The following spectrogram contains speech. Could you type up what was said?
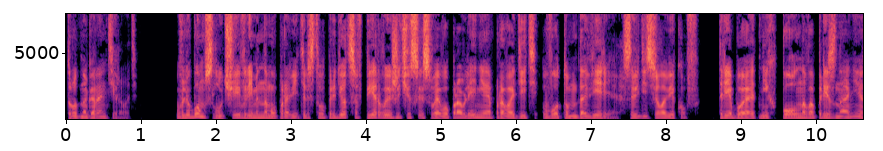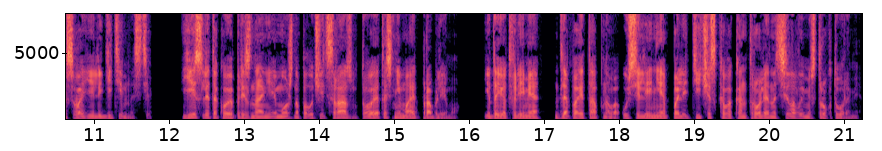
трудно гарантировать. В любом случае, Временному правительству придется в первые же часы своего правления проводить вотум доверия среди силовиков, требуя от них полного признания своей легитимности. Если такое признание можно получить сразу, то это снимает проблему и дает время для поэтапного усиления политического контроля над силовыми структурами.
